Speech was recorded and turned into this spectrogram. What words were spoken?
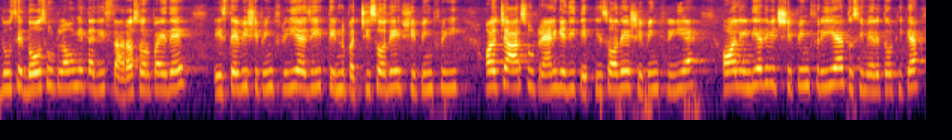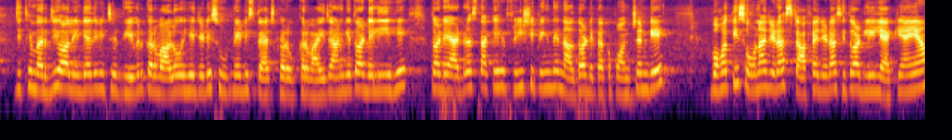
ਦੂਸਰੇ ਦੋ ਸੂਟ ਲਓਗੇ ਤਾਂ ਜੀ 1700 ਰੁਪਏ ਦੇ। ਇਸ ਤੇ ਵੀ ਸ਼ਿਪਿੰਗ ਫ੍ਰੀ ਹੈ ਜੀ, ਤਿੰਨ 2500 ਦੇ ਸ਼ਿਪਿੰਗ ਫ੍ਰੀ ਔਰ ਚਾਰ ਸੂਟ ਰਹਿਣਗੇ ਜੀ 3300 ਦੇ ਸ਼ਿਪਿੰਗ ਫ੍ਰੀ ਹੈ। ਆਲ ਇੰਡੀਆ ਦੇ ਵਿੱਚ ਸ਼ਿਪਿੰਗ ਫ੍ਰੀ ਹੈ, ਤੁਸੀਂ ਮੇਰੇ ਤੋਂ ਠੀਕ ਹੈ, ਜਿੱਥੇ ਮਰਜ਼ੀ ਆਲ ਇੰਡੀਆ ਦੇ ਵਿੱਚ ਡਿਲੀਵਰ ਕਰਵਾ ਲਓ, ਇਹ ਜਿਹੜੇ ਸੂਟ ਨੇ ਡਿਸਪੈਚ ਕਰਵਾਏ ਜਾਣਗੇ ਤੁਹਾਡੇ ਲਈ ਇਹ। ਤੁਹਾਡੇ ਐਡਰੈਸ ਤੱਕ ਇਹ ਫ੍ਰੀ ਸ਼ਿਪਿੰਗ ਦੇ ਨਾਲ ਤੁਹਾਡੇ ਤੱਕ ਪਹੁੰਚਣਗੇ। ਬਹੁਤ ਹੀ ਸੋਹਣਾ ਜਿਹੜਾ ਸਟਾਫ ਹੈ, ਜਿਹੜਾ ਅਸੀਂ ਤੁਹਾਡੇ ਲਈ ਲੈ ਕੇ ਆਏ ਆ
